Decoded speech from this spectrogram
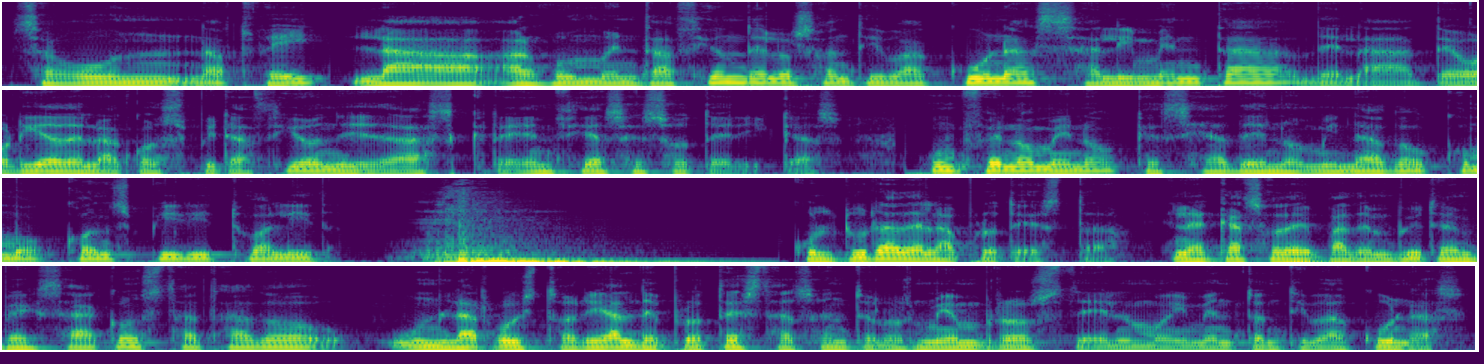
Según Natvey, la argumentación de los antivacunas se alimenta de la teoría de la conspiración y de las creencias esotéricas, un fenómeno que se ha denominado como conspiritualidad. Cultura de la protesta. En el caso de Baden-Württemberg se ha constatado un largo historial de protestas entre los miembros del movimiento antivacunas.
